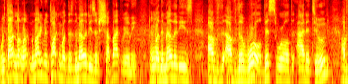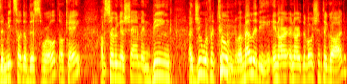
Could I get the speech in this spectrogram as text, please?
We're not, not, we're not even talking about the melodies of Shabbat, really. Talking about the melodies of the, of the world, this world attitude, of the mitzvot of this world, okay? Of serving Hashem and being a Jew with a tune, a melody in our, in our devotion to God.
